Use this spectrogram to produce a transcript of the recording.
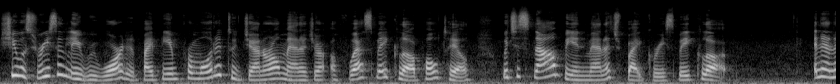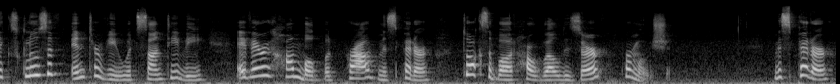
She was recently rewarded by being promoted to General Manager of West Bay Club Hotel, which is now being managed by Grace Bay Club. In an exclusive interview with Sun TV, a very humble but proud Miss Pitter talks about her well-deserved promotion. Miss Pitter,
